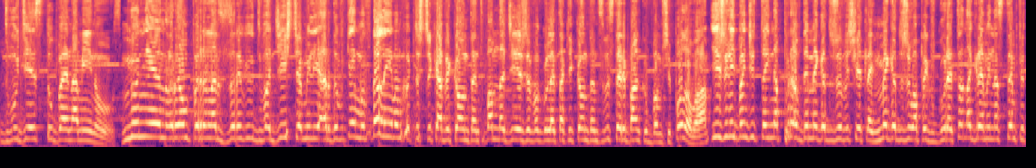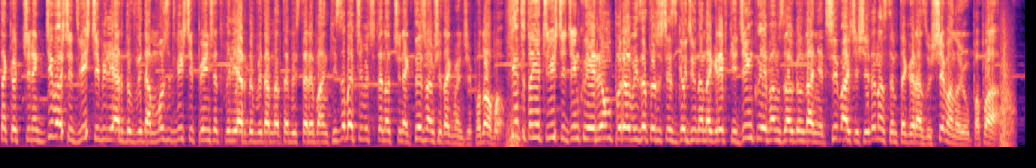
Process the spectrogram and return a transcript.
20B na minus. No nie no, Romper nas zarobił 20 miliardów gemów, no ale ja mam chociaż ciekawy content, mam nadzieję, że w ogóle taki content z Mystery Banków wam się podoba. Jeżeli będzie tutaj naprawdę mega dużo wyświetleń, mega dużo łapek w górę, to nagramy następny taki odcinek, gdzie właśnie 200 miliardów wydam, może 250 miliardów wydam na te Mystery Banki, zobaczymy czy ten odcinek też wam się tak będzie podobał. Ja tutaj oczywiście dziękuję Romperowi za to, że się zgodził na nagrywki, dziękuję wam za oglądanie, trzymajcie się, do następnego razu, siemano, papa. Pa.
